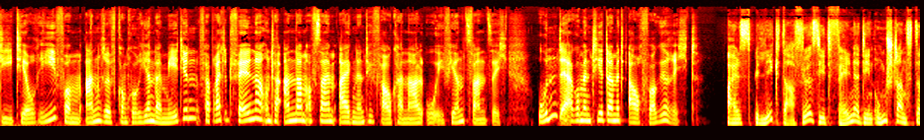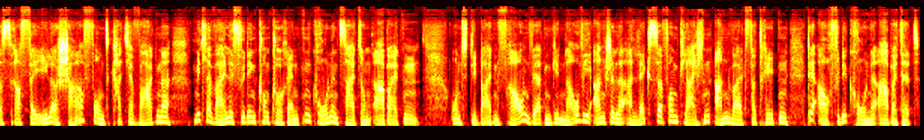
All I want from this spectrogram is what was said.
Die Theorie vom Angriff konkurrierender Medien verbreitet Fellner unter anderem auf seinem eigenen TV-Kanal OE24. Und er argumentiert damit auch vor Gericht. Als Beleg dafür sieht Fellner den Umstand, dass Raffaela Scharf und Katja Wagner mittlerweile für den Konkurrenten Kronenzeitung arbeiten. Und die beiden Frauen werden genau wie Angela Alexa vom gleichen Anwalt vertreten, der auch für die Krone arbeitet.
